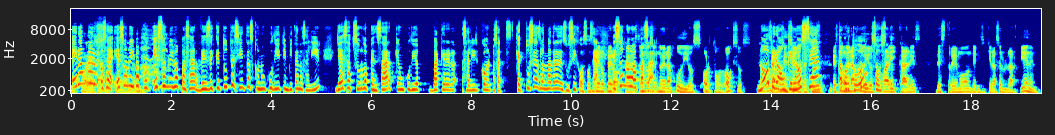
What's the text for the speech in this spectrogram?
Era una, eso, o sea, eso no iba, a eso no iba a pasar. Desde que tú te sientas con un judío y te invitan a salir, ya es absurdo pensar que un judío va a querer salir con, o sea, que tú seas la madre de sus hijos. O sea, pero, pero, eso pero no va a pasar. No, eran judíos ortodoxos. No, pero aunque no sean estos, estos no eran judíos ortodoxos. radicales de extremo donde ni siquiera celular tienen.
